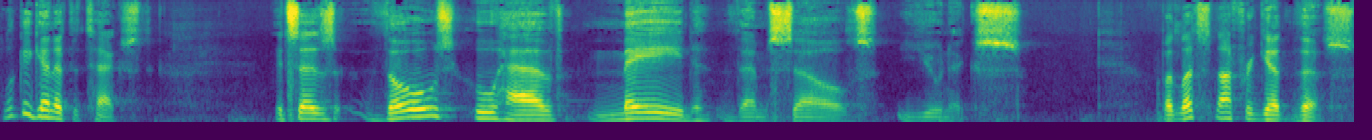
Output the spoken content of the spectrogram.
Look again at the text. It says, Those who have made themselves eunuchs. But let's not forget this.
